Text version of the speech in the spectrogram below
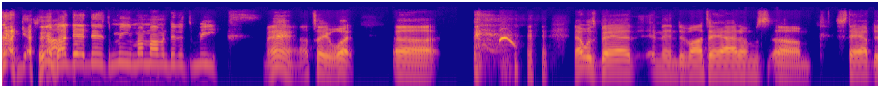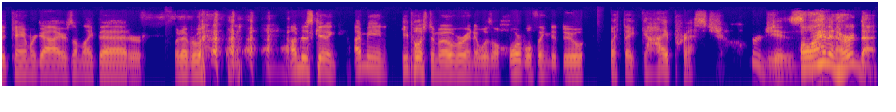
I guess Hey, my dad did it to me. My mama did it to me. man. I'll tell you what. Uh, that was bad. And then Davante Adams um, stabbed a camera guy or something like that, or whatever. I'm just kidding. I mean, he pushed him over, and it was a horrible thing to do. But the guy pressed charges. Oh, I haven't heard that.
